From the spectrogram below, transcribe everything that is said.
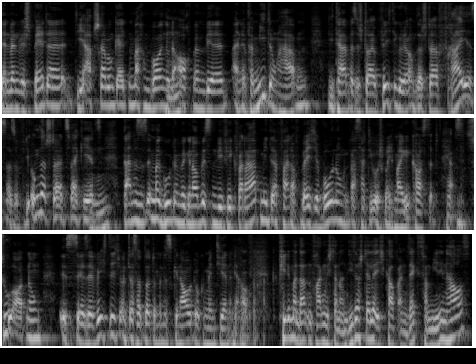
Denn wenn wir später die Abschreibung geltend machen wollen oder auch wenn wir eine Vermietung haben, die teilweise steuerpflichtig oder umsatzsteuerfrei ist, also für die Umsatzsteuerzwecke jetzt, dann ist es immer gut, wenn wir genau wissen, wie viel Quadratmeter fallen auf welche Wohnung und was hat die ursprünglich mal gekostet. Ja. Diese Zuordnung ist sehr, sehr wichtig und deshalb sollte man das genau dokumentieren im Kaufvertrag. Viele Mandanten fragen mich dann an dieser Stelle, ich kaufe ein Sechs-Familienhaus,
